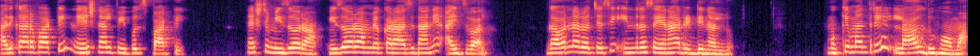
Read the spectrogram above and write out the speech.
అధికార party National People's Party next Mizoram. Mizoram యొక్క రాజధాని ఐజ్వాల్. గవర్నర్ వచ్చేసి ఇంద్రసేన రెడ్డినల్లు ముఖ్యమంత్రి లాల్ దుహోమా.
